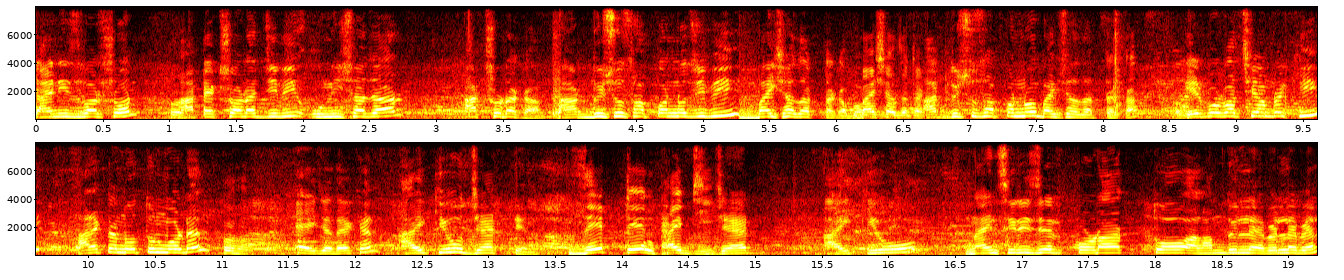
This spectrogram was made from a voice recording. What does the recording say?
Chinese version আট একশো আঠাশ জিবি উনিশ হাজার আটশো টাকা। আট দুইশো ছাপ্পান্ন জিবি বাইশ হাজার টাকা 22,000 টাকা। আট দুইশো ছাপ্পান্ন বাইশ হাজার টাকা। এরপর পাচ্ছি আমরা কি? আরেকটা নতুন মডেল এই যে দেখেন iQOO Z ten Z ten five G Z iQOO nine সিরিজের প্রোডাক্ট তো আলহামদুলিল্লাহ অ্যাভেলেবেল।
